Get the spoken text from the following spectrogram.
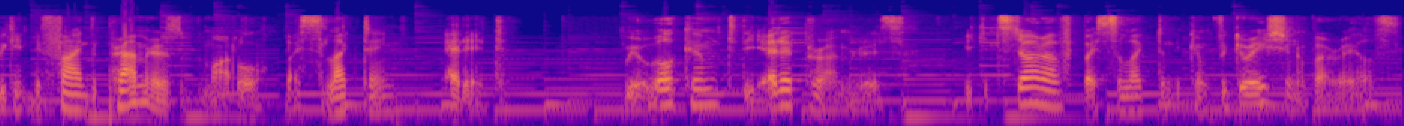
we can define the parameters of the model by selecting Edit. We are welcome to the Edit parameters. We can start off by selecting the configuration of our rails.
